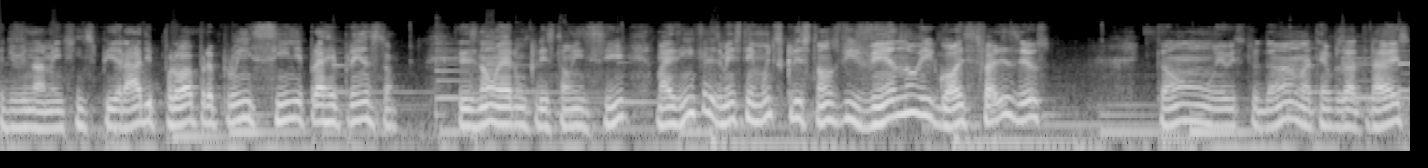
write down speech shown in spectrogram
é divinamente inspirada e própria para o ensino e para a repreensão. Eles não eram cristãos em si, mas infelizmente tem muitos cristãos vivendo igual esses fariseus. Então, eu estudando há tempos atrás,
